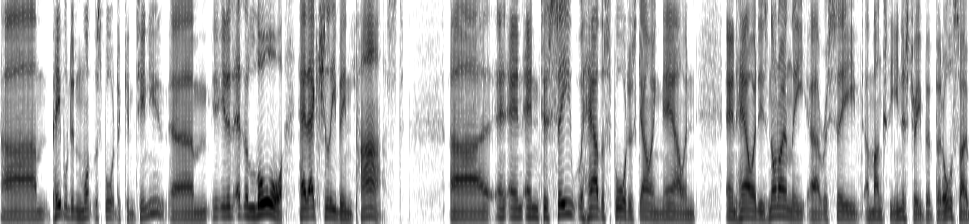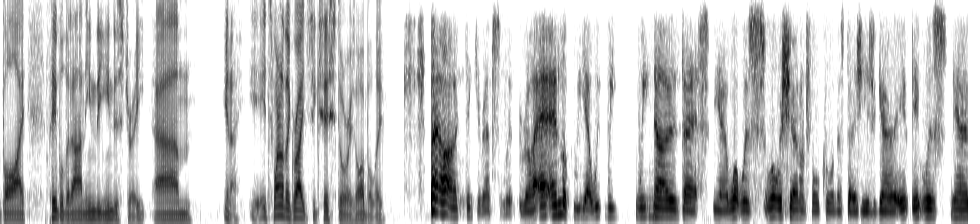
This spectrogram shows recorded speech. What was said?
Um, people didn't want the sport to continue. Um, it, it, the law had actually been passed. Uh, and, and, and to see how the sport is going now and, and how it is not only uh, received amongst the industry, but, but also by people that aren't in the industry, um, you know, it's one of the great success stories, I believe. But I think you're absolutely right. And look, yeah, we, we we know that you know what was what was shown on Four Corners those years ago. It, it was you know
